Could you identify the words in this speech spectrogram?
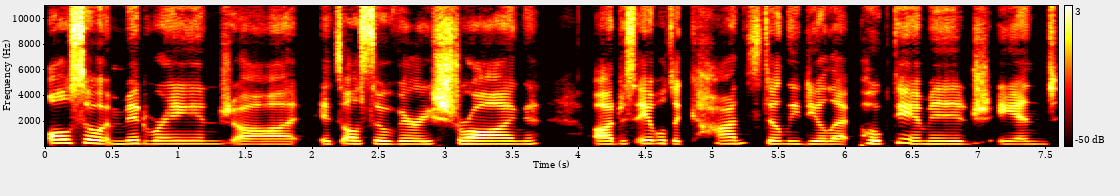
Also, at mid range, uh, it's also very strong uh, just able to constantly deal that poke damage. And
